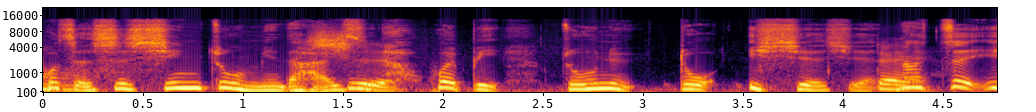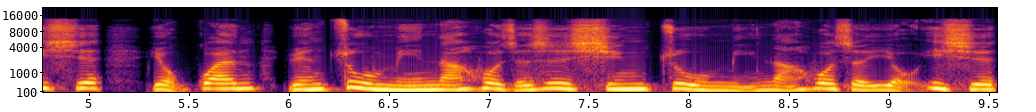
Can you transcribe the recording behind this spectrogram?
或者是新住民的孩子会比竹女多一些些，那这一些有关原住民啊，或者是新住民啊，或者有一些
